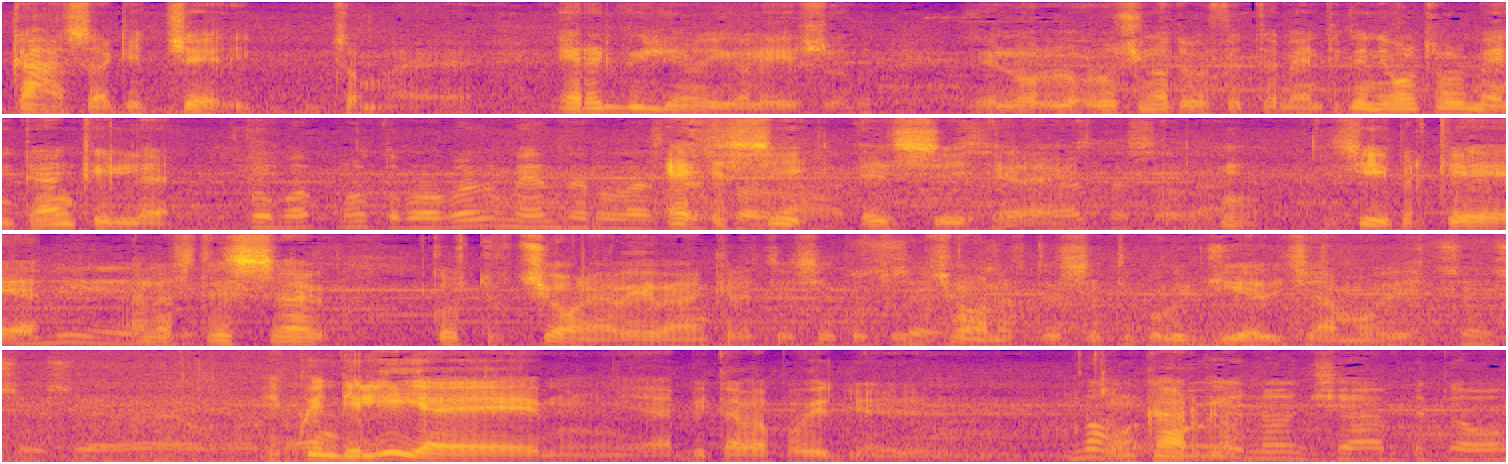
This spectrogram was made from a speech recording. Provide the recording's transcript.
casa che c'è insomma era il villino di Galeso lo si nota perfettamente quindi molto probabilmente anche il molto probabilmente era la stessa eh, sì, eh, sì, sì, eh, mm, sì, perché lì, ha la stessa costruzione, aveva anche la stessa costruzione, la stessa tipologia diciamo di... Eh, e quindi lì eh, abitava poi eh, no, Don Carlo? lui non ci abitò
